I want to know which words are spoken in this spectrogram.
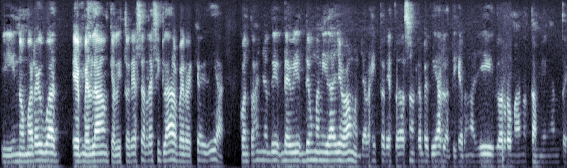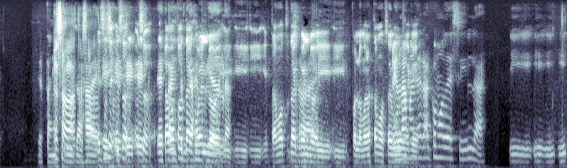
y no matter what, es verdad, aunque la historia sea reciclada, pero es que hoy día, ¿cuántos años de, de humanidad llevamos? Ya las historias todas son repetidas, las dijeron allí los romanos también antes. Están Exacto, escritas, Eso, sí, eso, eh, eso, están estamos todos de acuerdo y, y, y- estamos todos de acuerdo y, y por lo menos estamos Es seguros la de que manera como decirla. Y, y, y,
